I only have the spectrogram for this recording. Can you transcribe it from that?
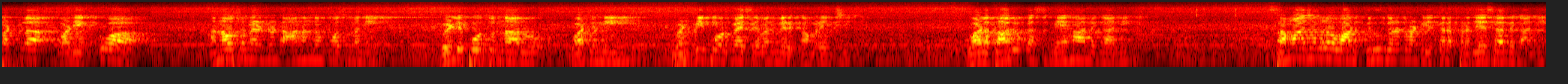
పట్ల వాడు ఎక్కువ అనవసరమైనటువంటి ఆనందం కోసమని వెళ్ళిపోతున్నారు వాటిని ట్వంటీ ఫోర్ బై సెవెన్ మీరు గమనించి వాళ్ళ తాలూకా స్నేహాలు కానీ సమాజంలో వాళ్ళు తిరుగుతున్నటువంటి ఇతర ప్రదేశాలు కానీ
